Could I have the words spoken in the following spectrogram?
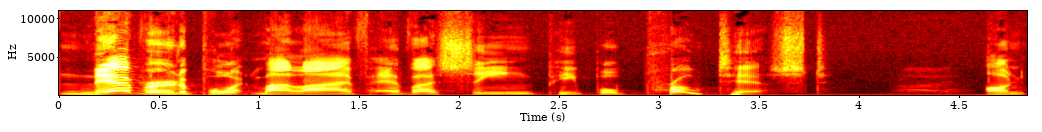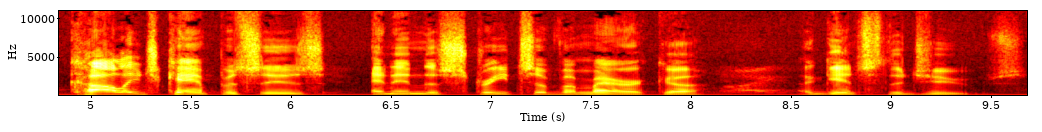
never at a point in my life have I seen people protest on college campuses and in the streets of America against the Jews.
